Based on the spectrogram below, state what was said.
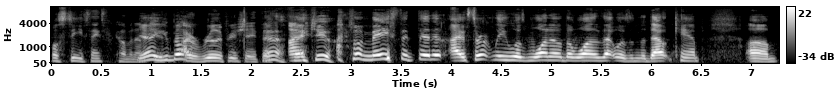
Well, Steve, thanks for coming out. Yeah, dude. you bet. I really appreciate that. Yeah, thank I, you. I'm amazed it did it. I certainly was one of the ones that was in the doubt camp. Um,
